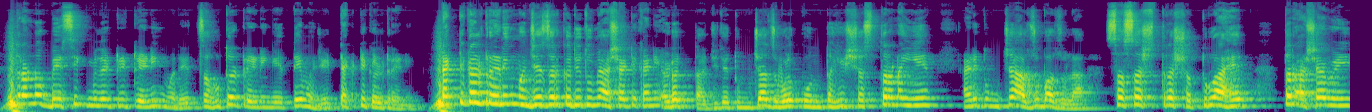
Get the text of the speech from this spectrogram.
मित्रांनो बेसिक मिलिटरी ट्रेनिंगमध्ये चौथं ट्रेनिंग आहे ते म्हणजे टॅक्टिकल ट्रेनिंग टॅक्टिकल ट्रेनिंग म्हणजे जर कधी तुम्ही अशा ठिकाणी अडकता जिथे तुमच्याजवळ कोणतंही शस्त्र नाहीये आणि तुमच्या आजूबाजूला सशस्त्र शत्रू आहेत तर अशा वेळी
